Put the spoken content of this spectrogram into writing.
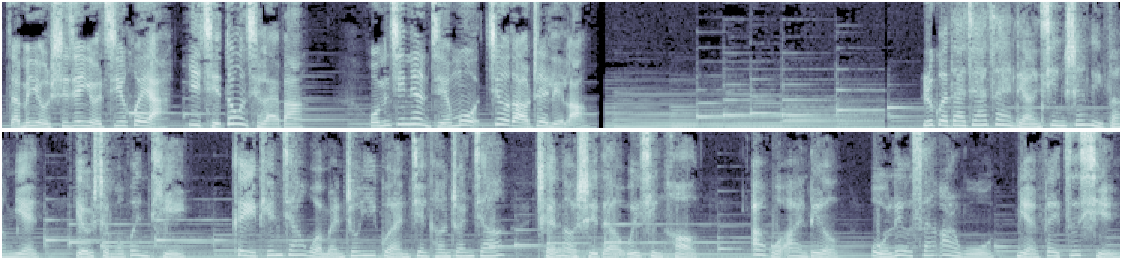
咱们有时间有机会呀，一起动起来吧！我们今天的节目就到这里了。如果大家在两性生理方面有什么问题，可以添加我们中医馆健康专家陈老师的微信号：二五二六五六三二五，免费咨询。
